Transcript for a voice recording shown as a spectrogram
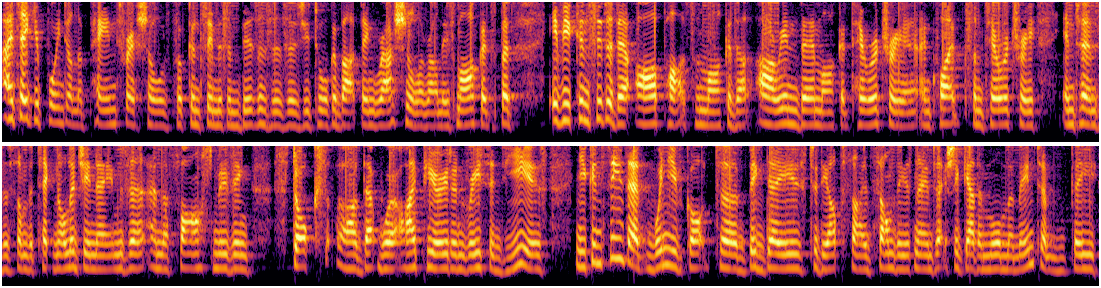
I take your point on the pain threshold for consumers and businesses as you talk about being rational around these markets. But if you consider there are parts of the market that are in bear market territory and quite some territory in terms of some of the technology names and the fast moving stocks uh, that were IPO'd in recent years, you can see that when you've got uh, big days to the upside, some of these names actually gather more momentum. The,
